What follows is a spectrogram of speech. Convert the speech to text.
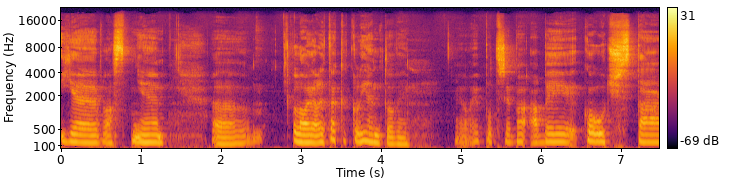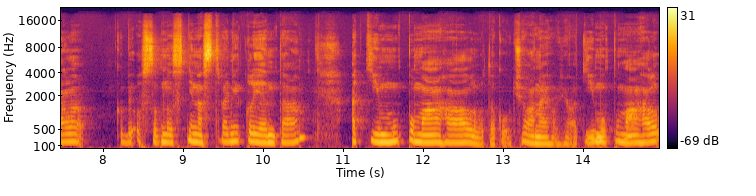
je vlastně uh, lojalita k klientovi. Jo, je potřeba, aby kouč stál jakoby osobnostně na straně klienta a tím mu pomáhal, nebo to koučovaného, že? a tím mu pomáhal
